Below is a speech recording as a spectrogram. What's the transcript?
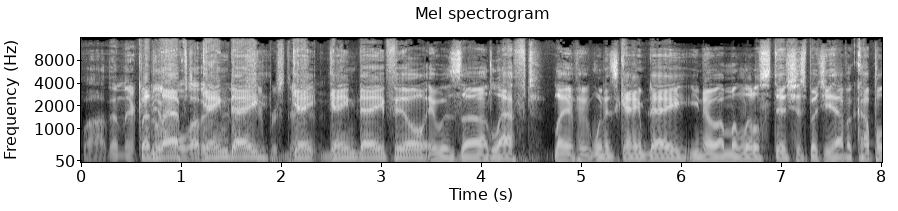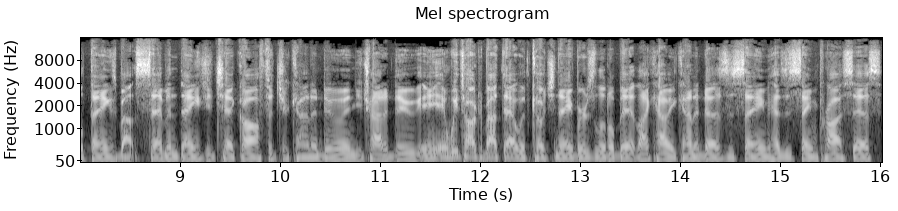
Wow, then there But be a left game day, game, game day, Phil. It was uh, left. Like, it, when it's game day, you know I'm a little stitious, but you have a couple things, about seven things you check off that you're kind of doing. You try to do, and, and we talked about that with Coach Neighbors a little bit, like how he kind of does the same, has the same process.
